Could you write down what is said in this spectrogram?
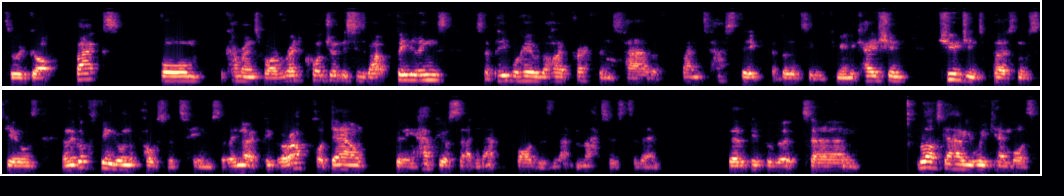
So we've got facts, form, we come around to our red quadrant. This is about feelings. So people here with a high preference have a fantastic ability with communication, huge interpersonal skills, and they've got the finger on the pulse of the team. So they know if people are up or down, feeling happy or sad, and that bothers and that matters to them. They're the people that um, will ask you how your weekend was,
